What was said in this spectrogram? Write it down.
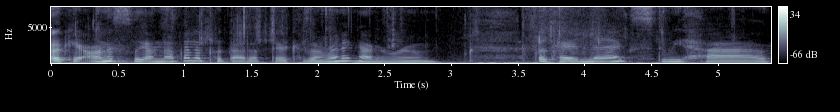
Okay, honestly, I'm not to put that up there because I'm running out of room. Okay, next we have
